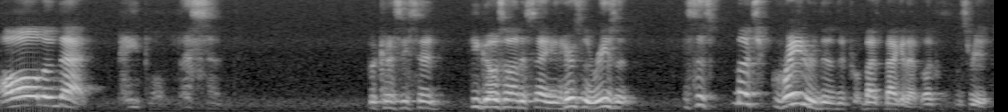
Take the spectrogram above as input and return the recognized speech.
all of that, people listened. Because he said, he goes on to say, and here's the reason. He says, much greater than the, back it up, let's read it.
